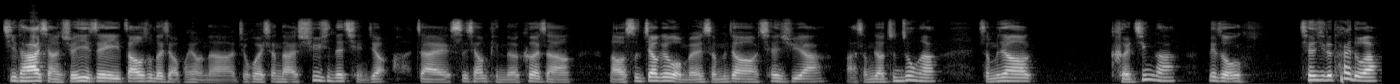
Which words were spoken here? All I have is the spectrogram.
其他想学习这一招数的小朋友呢，就会向他虚心的请教。在思想品德课上，老师教给我们什么叫谦虚啊，啊，什么叫尊重啊，什么叫可敬啊，那种谦虚的态度啊。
